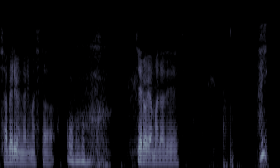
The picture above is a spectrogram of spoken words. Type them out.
喋るようになりました。おお。チェロ山田です。はい。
